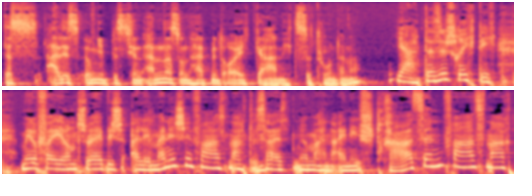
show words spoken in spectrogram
das ist alles irgendwie ein bisschen anders und hat mit euch gar nichts zu tun, ne? Ja, das ist richtig. Wir feiern schwäbisch-alemannische Fasnacht. Das heißt, wir machen eine Straßenfasnacht.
